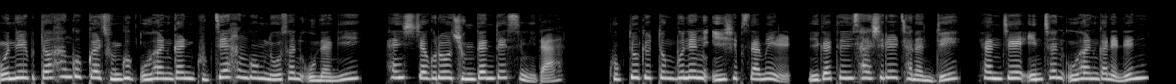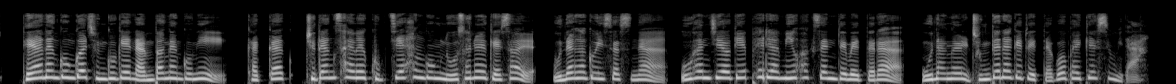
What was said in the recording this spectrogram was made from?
오늘부터 한국과 중국 우한 간 국제 항공 노선 운항이 한시적으로 중단됐습니다. 국토교통부는 23일 이 같은 사실을 전한 뒤 현재 인천 우한 간에는 대한항공과 중국의 남방항공이 각각 주당 사회 국제 항공 노선을 개설, 운항하고 있었으나 우한 지역의 폐렴이 확산됨에 따라 운항을 중단하게 됐다고 밝혔습니다.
